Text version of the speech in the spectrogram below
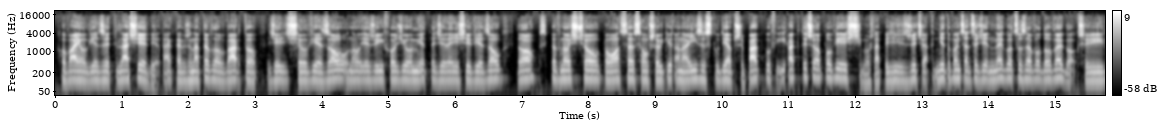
chowają wiedzy dla siebie, tak? Także na pewno warto dzielić się wiedzą. No, jeżeli chodzi o umiejętne dzielenie się wiedzą, to z pewnością pomocne są wszelkie analizy, studia przypadków i praktyczne opowieści, można powiedzieć, z życia nie do końca codziennego, co zawodowego. Czyli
